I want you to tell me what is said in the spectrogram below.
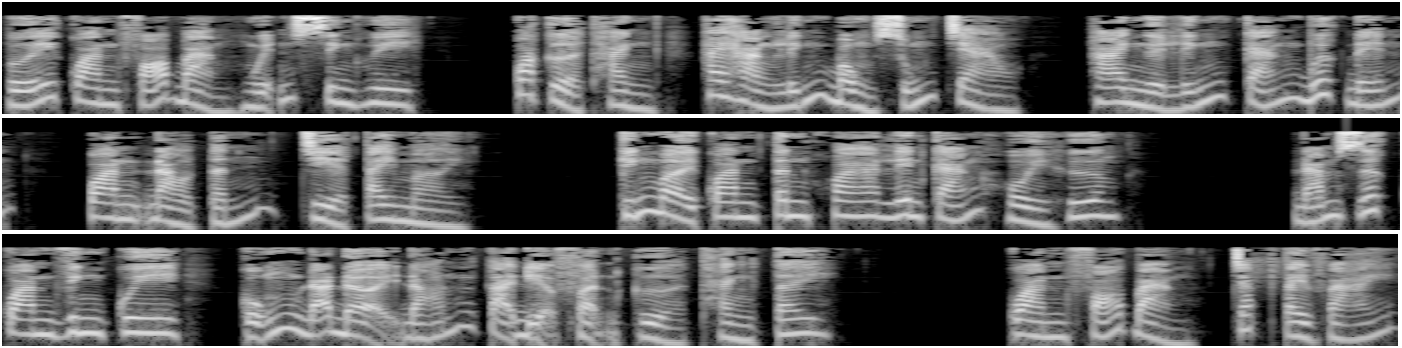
với quan phó bảng Nguyễn Sinh Huy. Qua cửa thành, hai hàng lính bồng súng chào. Hai người lính cáng bước đến. Quan Đào Tấn chìa tay mời. Kính mời quan Tân Khoa lên cáng hồi hương. Đám rước quan Vinh Quy cũng đã đợi đón tại địa phận cửa thành Tây. Quan phó bảng chắp tay vái.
